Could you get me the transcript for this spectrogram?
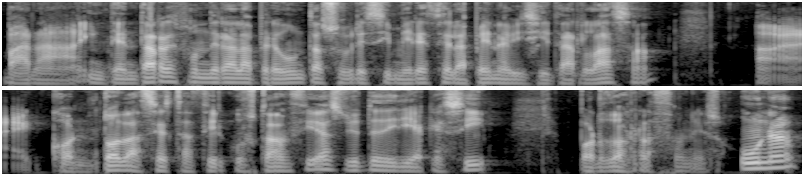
para intentar responder a la pregunta sobre si merece la pena visitar Lhasa, con todas estas circunstancias, yo te diría que sí, por dos razones. Una,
